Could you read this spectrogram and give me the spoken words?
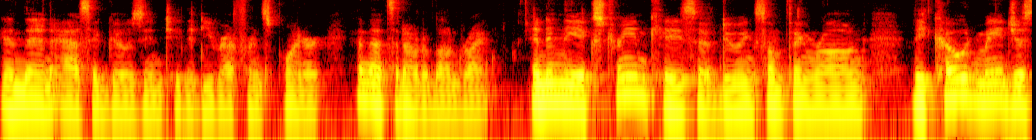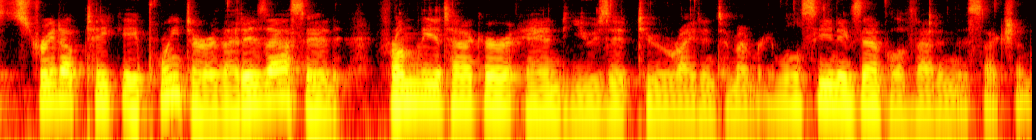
and then acid goes into the dereference pointer, and that's an out-of-bound write. And in the extreme case of doing something wrong, the code may just straight up take a pointer that is acid from the attacker and use it to write into memory. We'll see an example of that in this section.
